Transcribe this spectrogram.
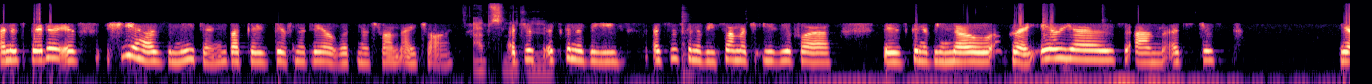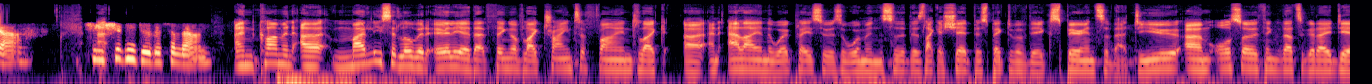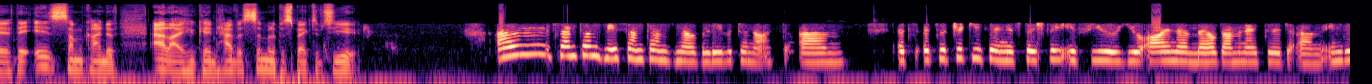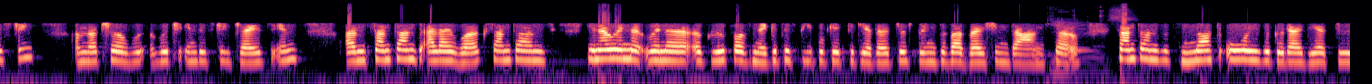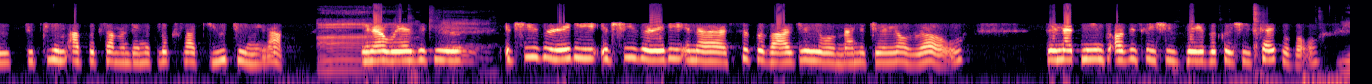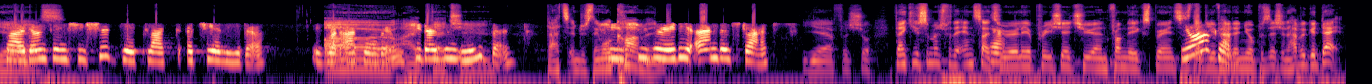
And it's better if she has the meeting, but there's definitely a witness from HR. Absolutely, It's just it's going to be it's just going to be so much easier for her. There's going to be no gray areas. Um, it's just yeah. She Uh, shouldn't do this alone. and Carmen, uh, Madly said a little bit earlier that thing of like trying to find like uh, an ally in the workplace who is a woman, so that there's like a shared perspective of the experience of that. Do you um, also think that that's a good idea? If there is some kind of ally who can have a similar perspective to you. Um, sometimes yes, sometimes no. Believe it or not, um, it's it's a tricky thing, especially if you you are in a male-dominated um, industry. I'm not sure w- which industry Jade's in. Um, sometimes ally work. Sometimes you know when a, when a, a group of negative people get together, it just brings the vibration down. So sometimes it's not always a good idea to to team up with someone. Then it looks like you teaming up. You know, whereas if you if she's already if she's already in a supervisory or managerial role, then that means obviously she's there because she's capable. So I don't think she should get like a cheerleader, is what I call Oh, them. She doesn't need that. That's interesting. Well, She's, she's already earned her stripes. Yeah, for sure. Thank you so much for the insights. Yeah. We really appreciate you and from the experiences You're that you've had in your position. Have a good day.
